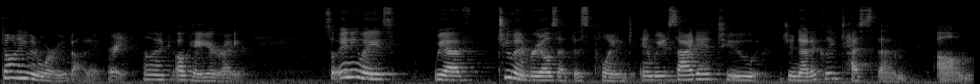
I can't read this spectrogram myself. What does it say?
Don't even worry about it. Right. I'm like, okay, you're right. So, anyways, we have two embryos at this point, and we decided to genetically test them um,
